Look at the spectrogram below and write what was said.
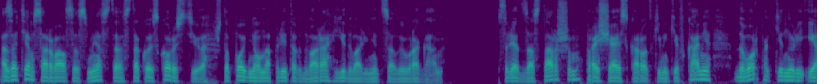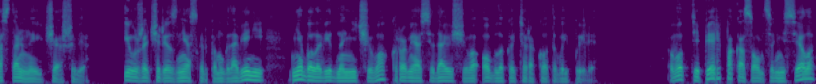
а затем сорвался с места с такой скоростью, что поднял на плитах двора едва ли не целый ураган. Вслед за старшим, прощаясь короткими кивками, двор покинули и остальные чешеви. И уже через несколько мгновений не было видно ничего, кроме оседающего облака терракотовой пыли. Вот теперь, пока солнце не село,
